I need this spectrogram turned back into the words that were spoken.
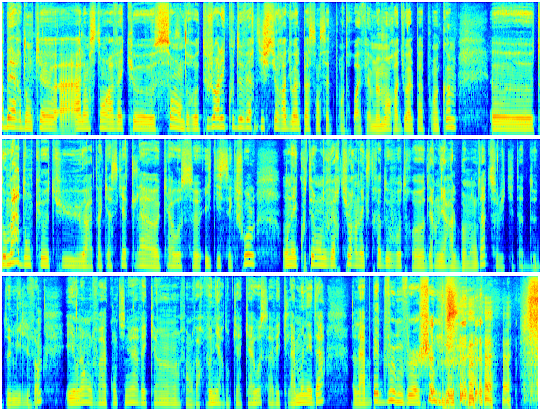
Herbert, donc euh, à l'instant avec euh, Sandre, toujours à l'écoute de Vertige sur Radio Alpa 107.3 FM, le radioalpa.com. Euh, Thomas, donc tu as ta casquette là, Chaos E.T. Sexual. On a écouté en ouverture un extrait de votre dernier album en date, celui qui date de 2020. Et là, on va continuer avec un. Enfin, on va revenir donc à Chaos avec la Moneda, la bedroom version.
